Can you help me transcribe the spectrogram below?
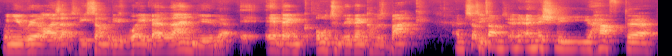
when you realise actually somebody's way better than you, Yeah. it, it then ultimately then comes back. And sometimes in- initially you have to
